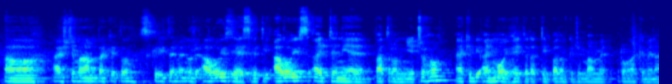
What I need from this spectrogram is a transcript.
Uh, a ešte mám takéto skryté meno, že Alois je aj Svetý Alois, aj ten je patron niečoho, aj keby aj môj, hej, teda tým pádom, keďže máme rovnaké mená.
